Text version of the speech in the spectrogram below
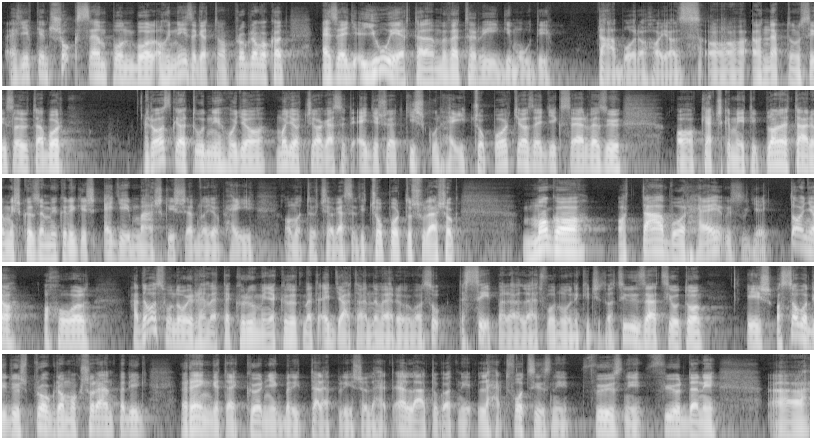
egyébként sok szempontból, ahogy nézegettem a programokat, ez egy jó értelembe vett régi módi táborra hajaz a, a Neptunus észlelőtábor. Erről azt kell tudni, hogy a Magyar Csillagászati Egyesület Kiskun helyi csoportja az egyik szervező, a Kecskeméti Planetárium is közreműködik, és egyéb más kisebb-nagyobb helyi amatőr csillagászati csoportosulások. Maga a táborhely, ez ugye egy tanya, ahol hát nem azt mondom, hogy remete körülmények között, mert egyáltalán nem erről van szó, de szépen el lehet vonulni kicsit a civilizációtól, és a szabadidős programok során pedig rengeteg környékbeli településre lehet ellátogatni, lehet focizni, főzni, fürdeni,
